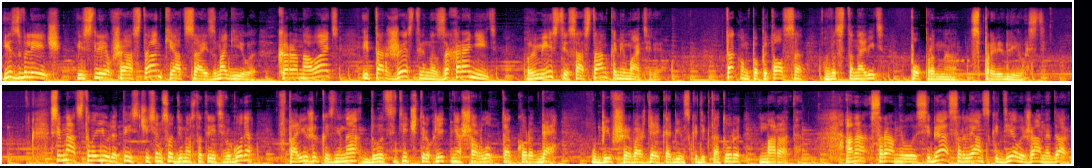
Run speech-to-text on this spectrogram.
извлечь ислевшие останки отца из могилы, короновать и торжественно захоронить вместе с останками матери. Так он попытался восстановить попранную справедливость. 17 июля 1793 года в Париже казнена 24-летняя Шарлотта Корде – убившая вождя якобинской диктатуры Марата. Она сравнивала себя с орлеанской девой Жанной Дарк,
